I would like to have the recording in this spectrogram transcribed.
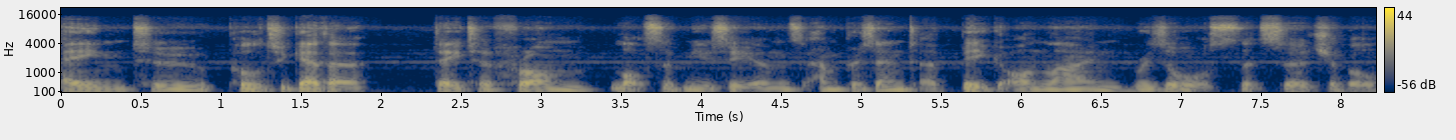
aim to pull together data from lots of museums and present a big online resource that's searchable.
